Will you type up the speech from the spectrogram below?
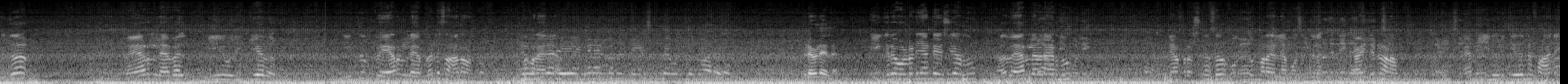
ഇത് വേറെ ലെവൽ മീൻ ഒരുക്കിയത് ഇത് വേറെ ലെവൽ സാധനമുണ്ടോ? എവിടെയല്ല മീൻകറി ഓൾറെഡി ഞാൻ ടേസ്റ്റ് ചെയ്യായിരുന്നു അത് വേറെ ലെവലായിരുന്നു പിന്നെ ഫ്രഷ്നെസ് ഒന്നും പറയാനില്ല മൊത്തത്തിൽ കഴിച്ചിട്ട് വേണം. ഞാൻ മീൻ ഒരുക്കിയതിന്റെ ഫാന്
